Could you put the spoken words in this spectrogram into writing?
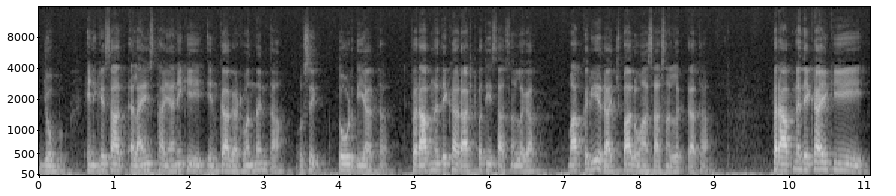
जो इनके साथ अलायंस था, यानी कि इनका गठबंधन था, उसे तोड़ दिया था। फिर आपने देखा राष्ट्रपति शासन लगा माफ़ करिए, राज्यपाल वहाँ शासन लगता था। फिर आपने देखा है कि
